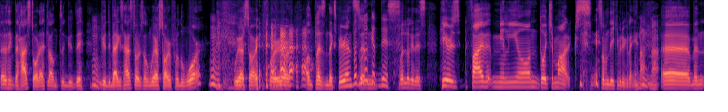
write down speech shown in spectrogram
der jeg tenkte her står det et eller annet goodie. Goodiebags. Her står det sånn We are sorry for the war. We are sorry for your unpleasant experience. But look at this. But look at this. Here's five million Deutsche Marks. Som de ikke bruker lenger. Nei. Eh, men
